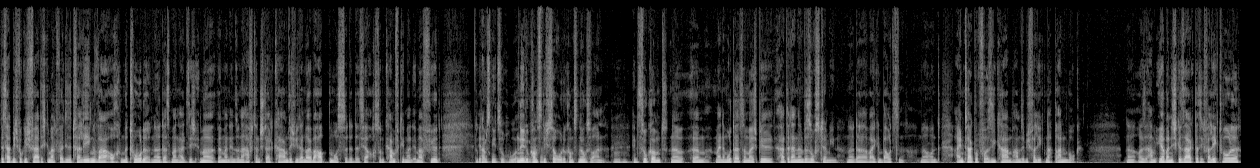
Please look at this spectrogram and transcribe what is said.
das hat mich wirklich fertig gemacht, weil dieses Verlegen war auch Methode, ne? dass man halt sich immer, wenn man in so eine Haftanstalt kam, sich wieder neu behaupten musste. Das ist ja auch so ein Kampf, den man immer führt. Du kamst nie zur Ruhe. Nee, du kommst nicht zur Ruhe, du kommst nirgendwo an. Mhm. Hinzu kommt, ne, ähm, meine Mutter zum Beispiel hatte dann einen Besuchstermin. Ne, da war ich in Bautzen. Ne, und einen Tag, bevor sie kam, haben sie mich verlegt nach Brandenburg. Ne, also haben ihr aber nicht gesagt, dass ich verlegt wurde.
